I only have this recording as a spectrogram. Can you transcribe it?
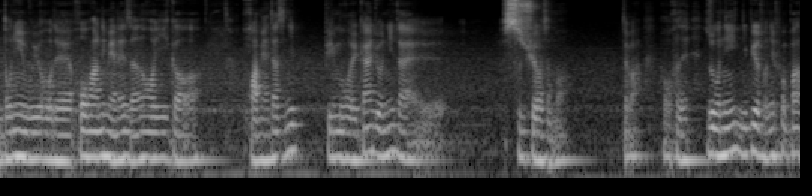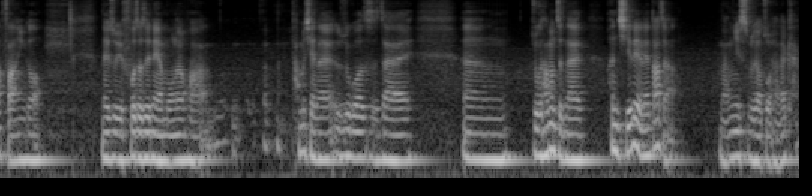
《东京物语》或者《火花》里面的任何一个画面，但是你并不会感觉你在失去了什么，对吧？或者如果你你比如说你把它放一个类似于《复仇者联盟》的话，他们现在如果是在嗯，如果他们正在很激烈的打仗，那你是不是要坐下来看？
